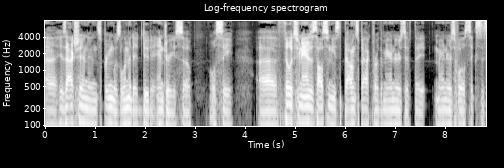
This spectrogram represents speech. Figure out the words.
his action in spring was limited due to injuries, so we'll see. Uh, Felix Hernandez also needs to bounce back for the Mariners if the Mariners will succeed.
